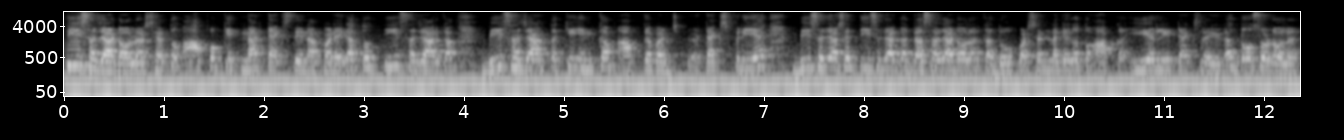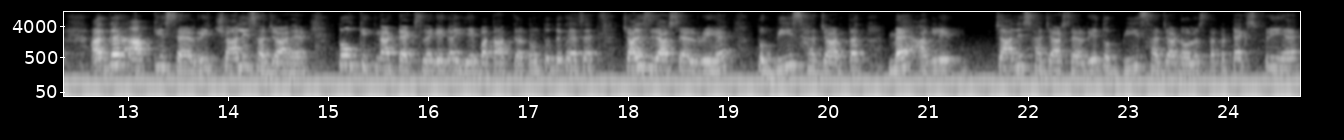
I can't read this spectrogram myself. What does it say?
तीस हज़ार डॉलर है तो आपको कितना टैक्स देना पड़ेगा? तो तीस हज़ार का, बीस हज़ार तक की इनकम आपके पास टैक्स फ्री है। बीस हज़ार से तीस हज़ार का, दस हज़ार डॉलर का दो परसेंट लगेगा तो आपका ईयरली टैक्स लगेगा दो सौ डॉलर अगर आपकी सैलरी चालीस हज़ार है तो कितना टैक्स लगेगा ये बता करता हूँ। तो देखो ऐसे चालीस हज़ार सैलरी है तो बीस हज़ार तक मैं अगले चालीस हज़ार सैलरी है तो बीस हज़ार डॉलर तक का टैक्स फ्री है।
